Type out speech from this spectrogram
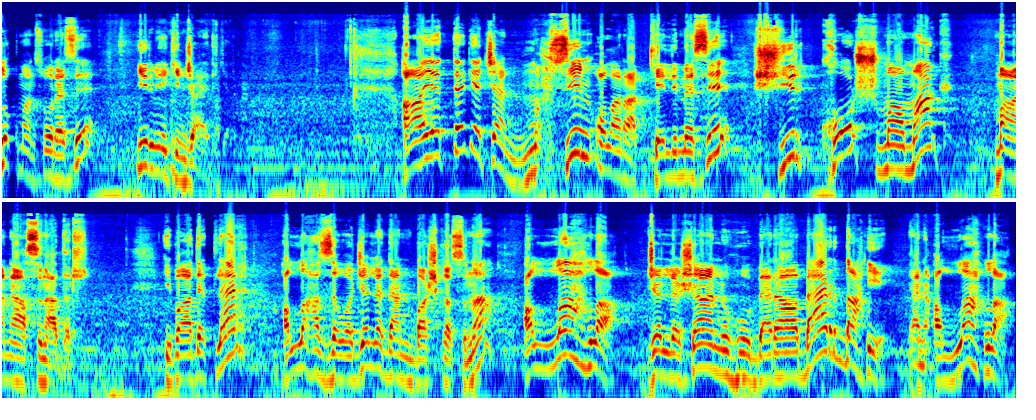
Lokman suresi 22. ayet Ayette geçen muhsin olarak kelimesi şirk koşmamak manasınadır. İbadetler Allah Azze ve Celle'den başkasına Allah'la Celle Şanuhu beraber dahi yani Allah'la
